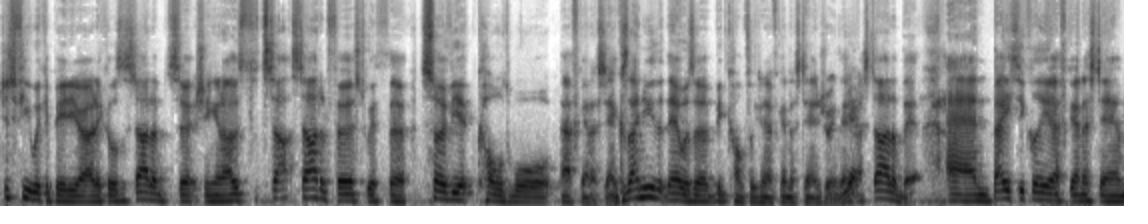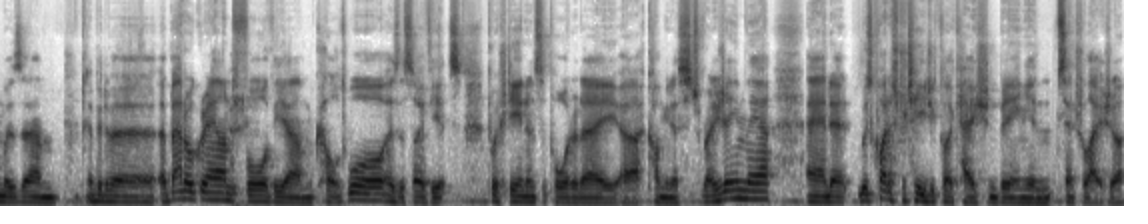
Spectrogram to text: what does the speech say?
just a few Wikipedia articles and started searching. And I was start, started first with the Soviet Cold War Afghanistan because I knew that there was a big conflict in Afghanistan during there. Yeah. I started there, and basically Afghanistan was um, a bit of a, a battleground for the um, Cold War as the Soviets pushed in and supported a uh, communist regime there, and it was quite a strategic location, being in Central Asia.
